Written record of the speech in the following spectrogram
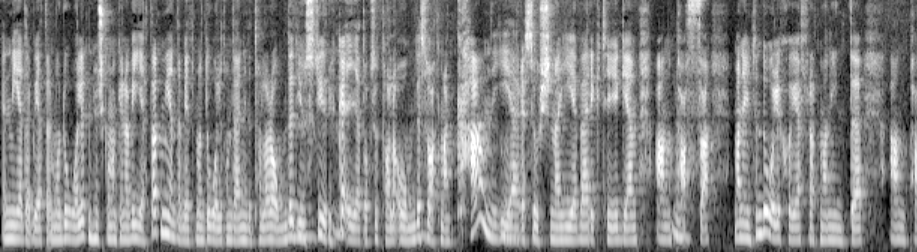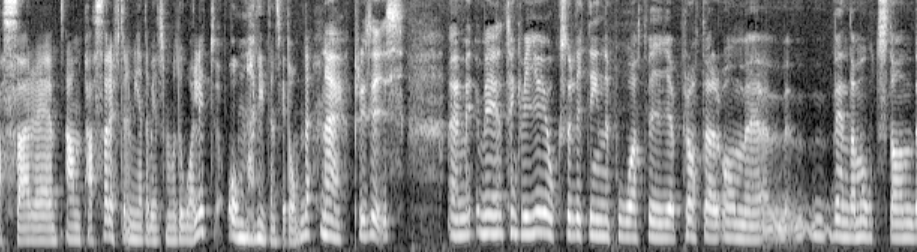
en medarbetare mår dåligt, men hur ska man kunna veta att medarbetaren mår dåligt om den inte talar om det? Det är ju en styrka i att också tala om det så att man kan ge mm. resurserna, ge verktygen, anpassa. Man är ju inte en dålig chef för att man inte anpassar, eh, anpassar efter en medarbetare som mår dåligt, om man inte ens vet om det. Nej, precis. Eh, men jag tänker, vi är ju också lite inne på att vi pratar om eh, vända motstånd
